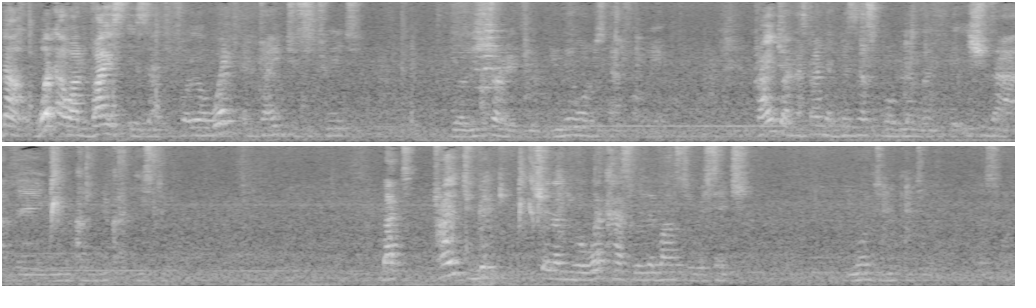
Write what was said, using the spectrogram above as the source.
Now, what our advice is that for your work and trying to situate your literature review, you may want to start from here. Trying to understand the business problem and the issues that are there, you can look at these two. But trying to make sure that your work has relevance to research, you want to look into this one.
